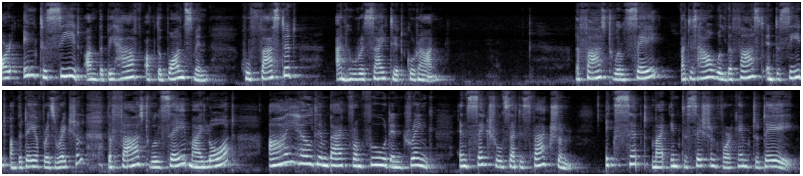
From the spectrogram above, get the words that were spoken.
or intercede on the behalf of the bondsmen who fasted and who recited Quran. The fast will say, that is how will the fast intercede on the day of resurrection. The fast will say, My Lord, I held him back from food and drink and sexual satisfaction, except my intercession for him today.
